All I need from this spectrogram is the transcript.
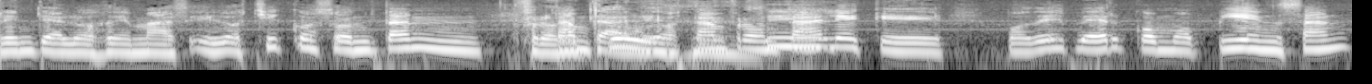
frente a los demás. Y los chicos son tan tan Frontales. puros, tan Sí. frontales que podés ver cómo piensan,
